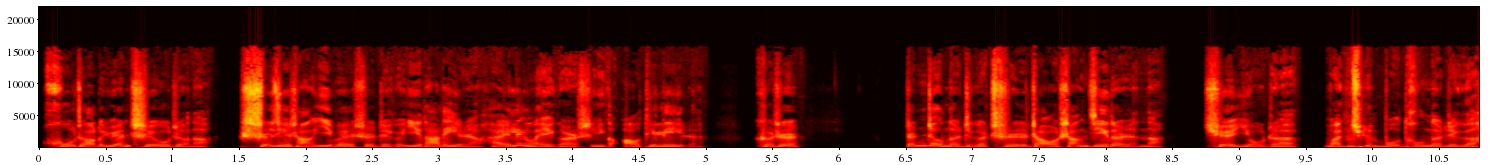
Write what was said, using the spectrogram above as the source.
护照的原持有者呢？实际上，一位是这个意大利人，还另外一个是一个奥地利人。可是，真正的这个持照上机的人呢，却有着完全不同的这个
